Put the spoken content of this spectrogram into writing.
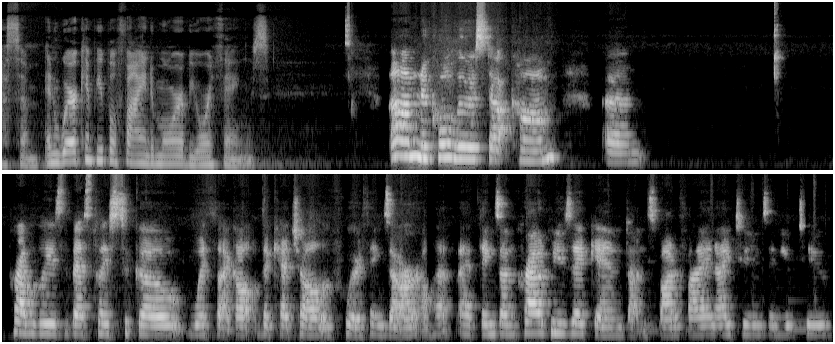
Awesome. And where can people find more of your things? Um, NicoleLewis.com um, probably is the best place to go with like all the catch-all of where things are. I'll have have things on Crowd Music and on Spotify and iTunes and YouTube,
